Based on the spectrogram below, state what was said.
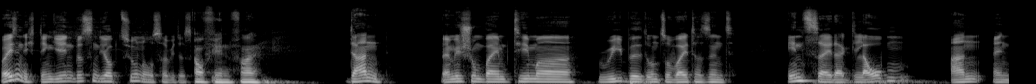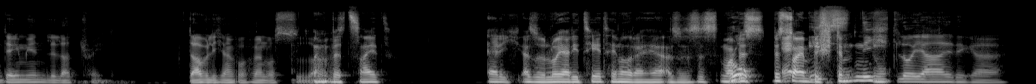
weiß ich nicht, denen gehen ein bisschen die Optionen aus, habe ich das Gefühl. Auf jeden Fall. Dann, wenn wir schon beim Thema Rebuild und so weiter sind, Insider glauben an ein Damian Lillard Trade. Da will ich einfach hören, was du zu sagen wird Zeit. Ehrlich, also Loyalität hin oder her. Also es ist immer Bro, bis, bis zu einem bestimmten. Ist nicht loyal, Digga.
